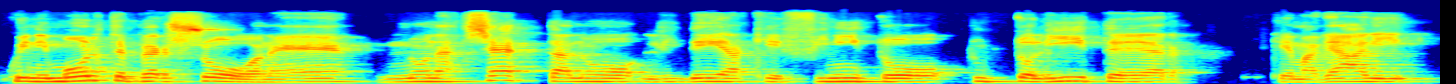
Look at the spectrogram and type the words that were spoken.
Quindi molte persone non accettano l'idea che finito tutto l'iter, che magari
